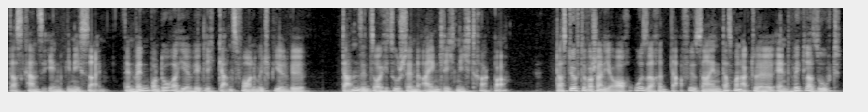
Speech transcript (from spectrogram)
Das kann es irgendwie nicht sein. Denn wenn Bondora hier wirklich ganz vorne mitspielen will, dann sind solche Zustände eigentlich nicht tragbar. Das dürfte wahrscheinlich auch Ursache dafür sein, dass man aktuell Entwickler sucht,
